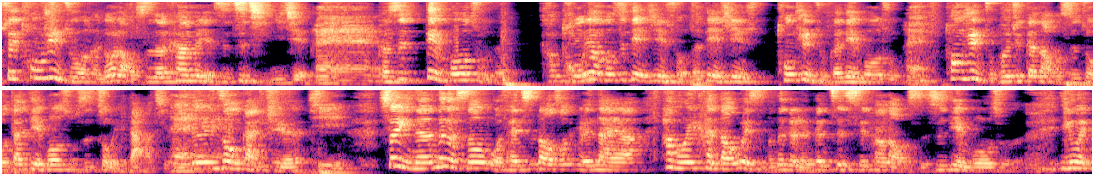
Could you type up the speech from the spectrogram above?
所以通讯组的很多老师呢，他们也是自己一间。可是电波组的，同同样都是电信所的电信通讯组跟电波组，通讯组会去跟老师做，但电波组是做一大截，就是这种感觉。所以呢，那个时候我才知道说，原来啊，他们会看到为什么那个人跟郑思康老师是电波组的，因为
